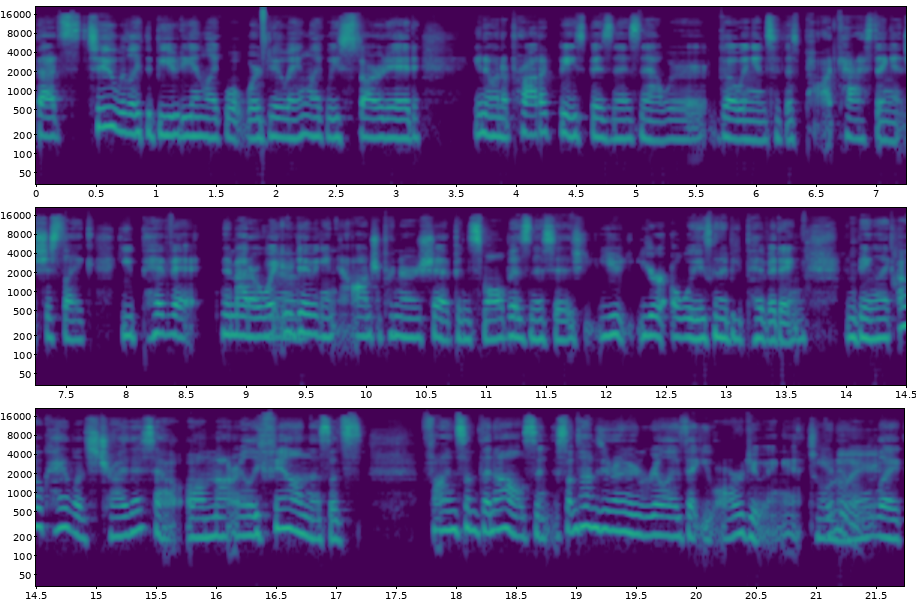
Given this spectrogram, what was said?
that's too with like the beauty and like what we're doing. Like we started, you know, in a product based business. Now we're going into this podcasting. It's just like you pivot no matter what Yeah. you're doing in entrepreneurship and small businesses. You, you're always going to be pivoting and being like, okay, let's try this out. Oh, I'm not really feeling this. Let's find something else. And sometimes you don't even realize that you are doing it. you know? Totally. Like,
